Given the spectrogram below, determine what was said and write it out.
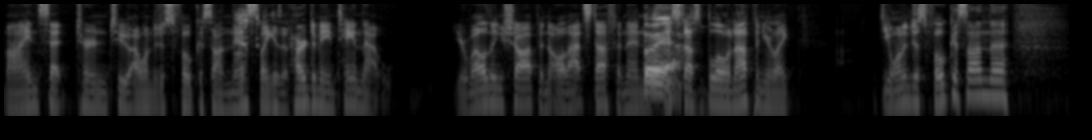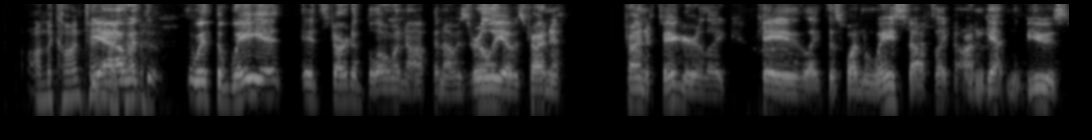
mindset turn to I want to just focus on this? Like is it hard to maintain that your welding shop and all that stuff and then oh, yeah. this stuff's blowing up and you're like do you want to just focus on the on the content? Yeah, like, with the, with the way it it started blowing up and I was really I was trying to trying to figure like okay, like this one way stuff like I'm getting the views,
